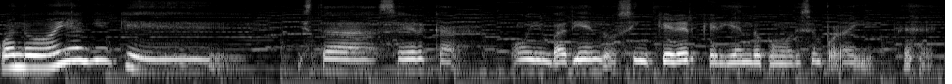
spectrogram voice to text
Cuando hay alguien que está cerca o invadiendo sin querer queriendo, como dicen por ahí,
